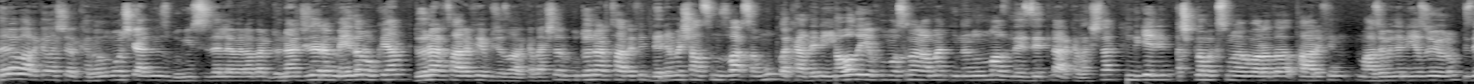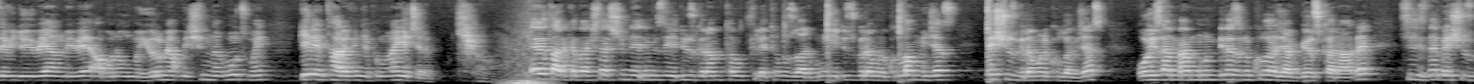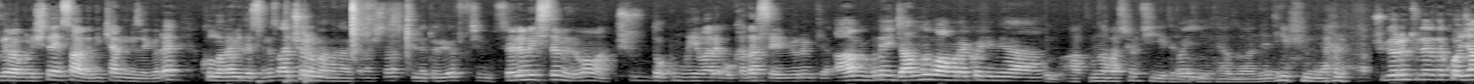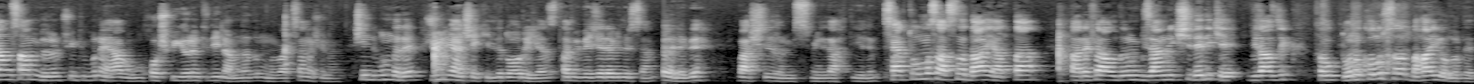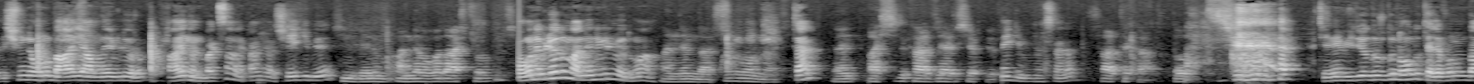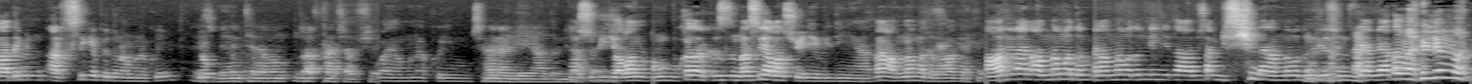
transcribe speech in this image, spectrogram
Merhaba arkadaşlar kanalıma hoş geldiniz. Bugün sizlerle beraber dönercilere meydan okuyan döner tarifi yapacağız arkadaşlar. Bu döner tarifi deneme şansınız varsa mutlaka deneyin. Havada yapılmasına rağmen inanılmaz lezzetli arkadaşlar. Şimdi gelin açıklama kısmına bu arada tarifin malzemelerini yazıyorum. Siz de videoyu beğenmeyi ve abone olmayı, yorum yapmayı şimdiden unutmayın. Gelin tarifin yapımına geçelim. Evet arkadaşlar şimdi elimizde 700 gram tavuk filetomuz var. Bunun 700 gramını kullanmayacağız. 500 gramını kullanacağız. O yüzden ben bunun birazını kullanacağım göz kararı. Siz de 500 gramını işte hesap edin kendinize göre kullanabilirsiniz. Açıyorum hemen arkadaşlar filetoyu. Şimdi söylemek istemiyorum ama şu dokunmayı var ya o kadar sevmiyorum ki. Abi bu ne canlı bu amına koyayım ya. Aklına başka bir şey getirdi Ay. o zaman. Ne diyeyim şimdi yani? Şu görüntüleri de koyacağımı sanmıyorum çünkü bu ne ya bu hoş bir görüntü değil anladın mı? Baksana şuna. Şimdi bunları jülyen şekilde doğrayacağız. Tabi becerebilirsem. Böyle bir başlayalım bismillah diyelim. Sert olması aslında daha iyi. Hatta tarifi aldığım gizemli kişi dedi ki birazcık tavuk donuk olursa daha iyi olur dedi. Şimdi onu daha iyi anlayabiliyorum. Aynen baksana kanka şey gibi. Şimdi benim anne baba da aşçı olduğu için. Babanı biliyordum da anneni bilmiyordum ha. Annem de aşçı, babam da aşçı. Sen Ben aşçılık harici her iş yapıyorum. ne gibi mesela? Sahte kahve, dolandırıcı. Senin video durdu ne oldu? Telefonun daha demin artistlik yapıyordun amına koyayım. Yok. Benim telefon uzaktan çalışıyor. Vay amına koyayım sen. Hemen de inandım. ya. Nasıl bir yalan? Ama bu kadar hızlı nasıl yalan söyleyebildin ya? Ben anlamadım abi. abi ben anlamadım. Ben anlamadım deyince de abi sen biz kimden anlamadım diyorsunuz diyen bir adam var biliyor musun?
